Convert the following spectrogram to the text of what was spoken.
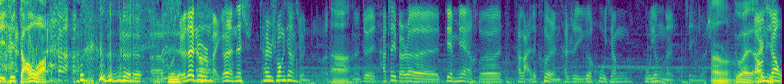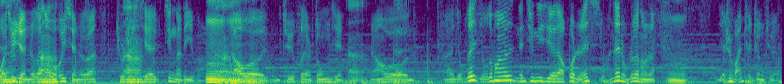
你去找我。呃，我觉得就是每个人的他是双向选择的啊。嗯，对他这边的店面和他来的客人，他是一个互相呼应的这个事嗯，对。然后你让我去选择，那我会选择就是一些静的地方，嗯，然后去喝点东西，嗯，然后呃，有的有的朋友年轻一些的，或者人喜欢那种热闹的，嗯，也是完全正确的。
